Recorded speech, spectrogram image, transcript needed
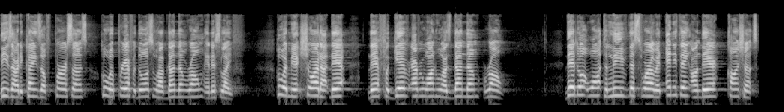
These are the kinds of persons who will pray for those who have done them wrong in this life, who would make sure that they, they forgive everyone who has done them wrong. They don't want to leave this world with anything on their conscience.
